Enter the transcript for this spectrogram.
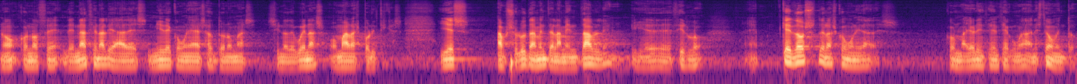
No conoce de nacionalidades ni de comunidades autónomas, sino de buenas o malas políticas. Y es absolutamente lamentable, y he de decirlo, que dos de las comunidades con mayor incidencia acumulada en este momento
